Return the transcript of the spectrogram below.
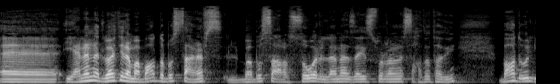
آه يعني أنا دلوقتي لما بقعد أبص على نفس ببص على الصور اللي أنا زي الصورة اللي أنا لسه حاططها دي بقعد أقول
